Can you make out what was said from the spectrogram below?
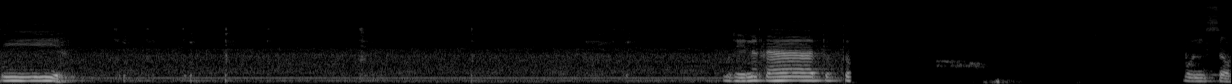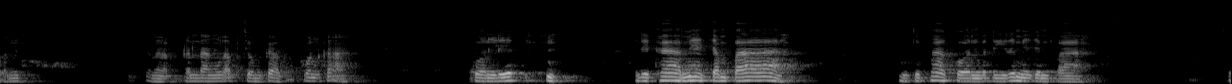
ที่สวัสดีนะคะทุกทุกๆบนสวนกำลังรับชมกับคนค่ะก่อนเล็ก สวัสดีค่ะ แม่จำปาสุภาพก่อนบดีแล้วแม่จำปาสุ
